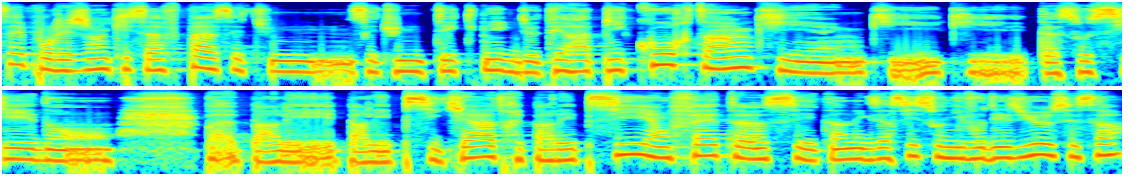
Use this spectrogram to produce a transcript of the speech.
c'est pour les gens qui savent pas. C'est une, c'est une technique de thérapie courte hein, qui, qui, qui est associée dans, bah, par, les, par les psychiatres et par les psys. En fait, c'est un exercice au niveau des yeux, c'est ça?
